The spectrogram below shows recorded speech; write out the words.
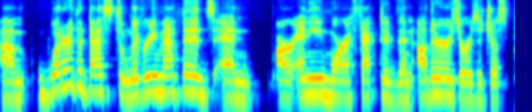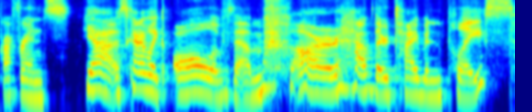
Um, what are the best delivery methods and are any more effective than others or is it just preference? Yeah, it's kind of like all of them are have their time and place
